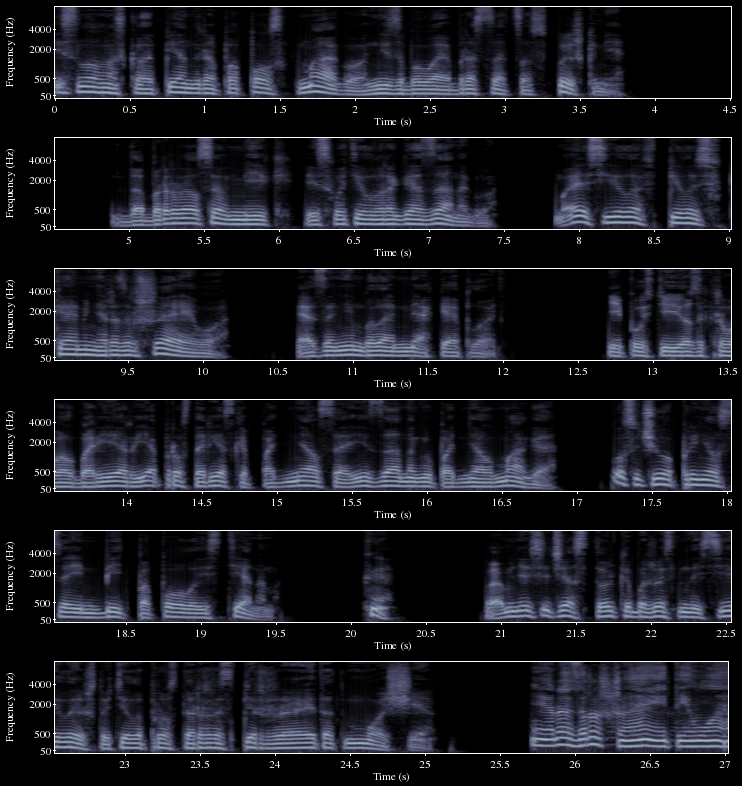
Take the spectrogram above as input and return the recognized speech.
и словно скалопендра пополз к магу, не забывая бросаться вспышками. Добрался в миг и схватил врага за ногу. Моя сила впилась в камень, разрушая его, а за ним была мягкая плоть. И пусть ее закрывал барьер, я просто резко поднялся и за ногу поднял мага, после чего принялся им бить по полу и стенам. Хм, во мне сейчас столько божественной силы, что тело просто распирает от мощи. «И разрушает его,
